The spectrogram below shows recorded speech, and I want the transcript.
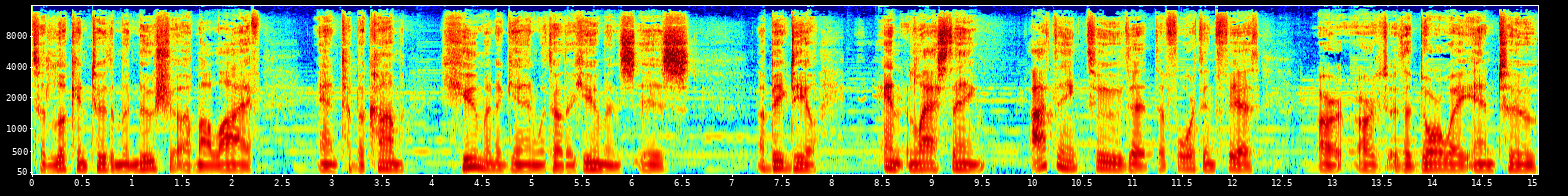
to look into the minutia of my life and to become human again with other humans is a big deal. And last thing, I think too that the fourth and fifth are, are the doorway into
